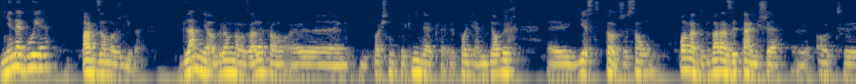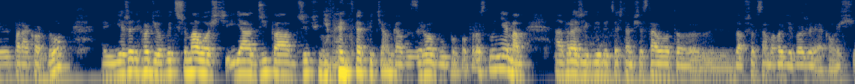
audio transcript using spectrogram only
Nie neguję, bardzo możliwe. Dla mnie ogromną zaletą właśnie tych linek poliamidowych jest to, że są ponad dwa razy tańsze e, od e, parakordu. Jeżeli chodzi o wytrzymałość, ja Jeepa w życiu nie będę wyciągał z rowu, bo po prostu nie mam. A w razie gdyby coś tam się stało, to e, zawsze w samochodzie wożę jakąś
